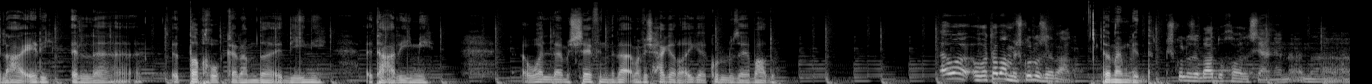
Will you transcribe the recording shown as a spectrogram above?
العائلي ال- الطبخ والكلام ده ديني تعليمي ولا مش شايف إن لأ مفيش حاجة رائجة كله زي بعضه؟ هو هو طبعا مش كله زي بعضه. تمام جدا. مش كله زي بعضه خالص يعني. أنا أنا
